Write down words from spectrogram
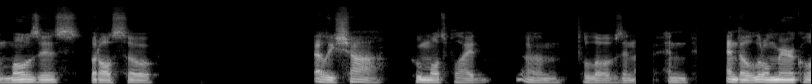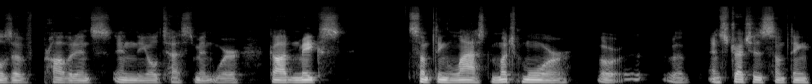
moses but also elisha who multiplied um, the loaves and and and the little miracles of providence in the old testament where god makes something last much more or uh, and stretches something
